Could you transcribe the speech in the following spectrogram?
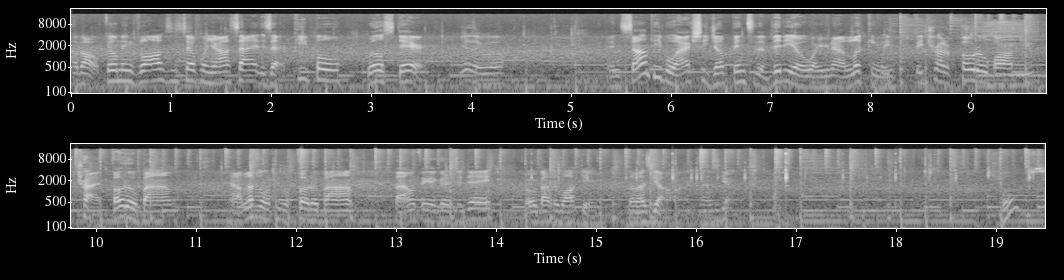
about filming vlogs and stuff when you're outside is that people will stare. Yeah, they will. And some people actually jump into the video while you're not looking. They, they try to photobomb you. try to photobomb. And I love it when people photobomb, but I don't think they're gonna today, but we're about to walk in. So let's go. Let's go. Whoops.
